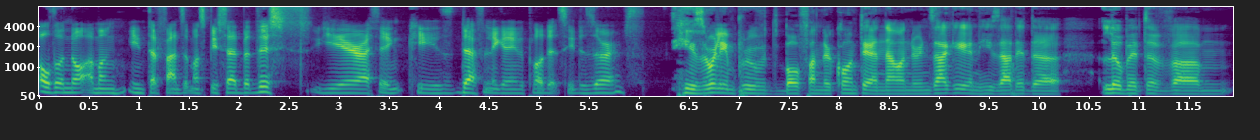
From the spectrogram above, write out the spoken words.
although not among Inter fans, it must be said. But this year, I think he's definitely getting the plaudits he deserves. He's really improved both under Conte and now under Inzaghi, and he's added a, a little bit of um,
